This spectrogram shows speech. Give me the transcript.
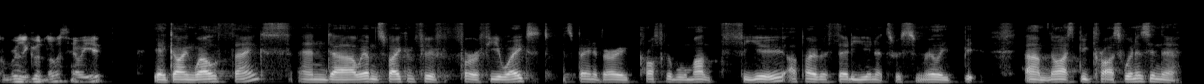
I'm really good, Lewis. How are you? Yeah, going well, thanks. And uh, we haven't spoken for, for a few weeks. It's been a very profitable month for you, up over 30 units with some really bi- um, nice big price winners in there.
